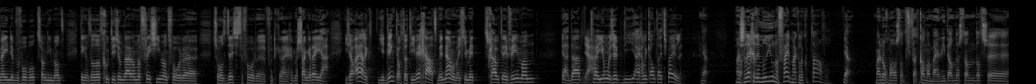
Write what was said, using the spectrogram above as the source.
Wenen bijvoorbeeld, zo'n iemand. Ik denk dat dat goed is om daar dan een fris iemand voor, eh, zoals Dest voor, eh, voor te krijgen. Maar Sangaré, ja, je zou eigenlijk, je denkt toch dat hij weggaat. Met name omdat je met Schouten en Veerman, ja, daar Ja. twee jongens hebt die eigenlijk altijd spelen. Ja. Maar ze leggen de miljoenen vrij makkelijk op tafel. Ja, maar nogmaals, dat, dat kan dan bijna niet anders dan dat ze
